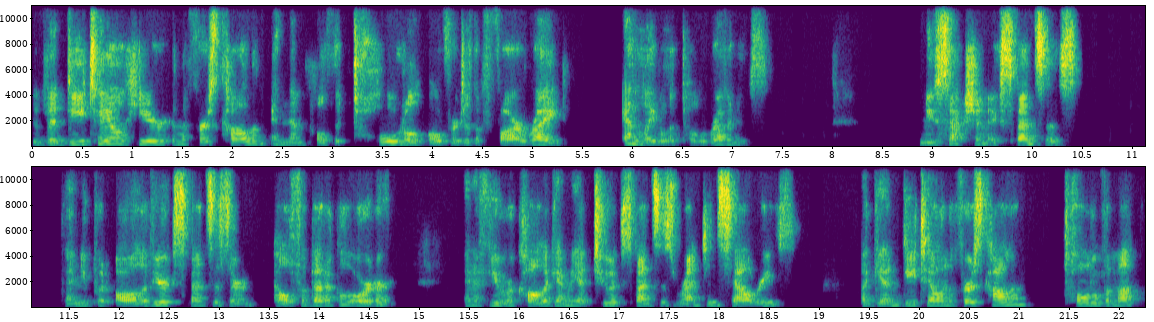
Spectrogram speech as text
the detail here in the first column and then pull the total over to the far right and label it total revenues. New section, expenses. Then you put all of your expenses, they're in alphabetical order. And if you recall, again, we had two expenses, rent and salaries. Again, detail in the first column, total them up,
